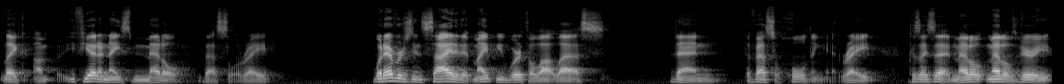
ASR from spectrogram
like, um, if you had a nice metal vessel, right? Whatever's inside of it might be worth a lot less than the vessel holding it, right? Because I said metal metal is very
